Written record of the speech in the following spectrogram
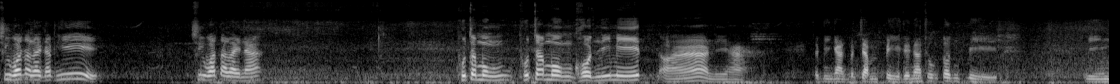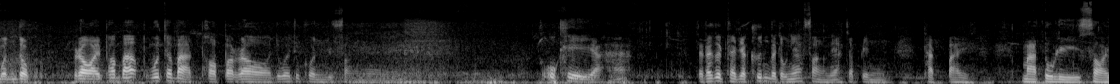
ชื่อวัดอะไรนะพี่ ชื่อวัดอะไรนะ พุทธมงพุทธมงคลนิมิตอ่านี่ฮะจะมีงานประจำปีด้วยนะทุกต้นปี มีมนดบ รอยพระพุทธบาทพอปรอด้วยทุกคนอยู่ฝั่งนู้นโอเคอะฮะแต่ถ้าเกิดใครจะขึ้นไปตรงนี้ฝั่งเนี้ยจะเป็นถัดไปมาตุลีซอย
